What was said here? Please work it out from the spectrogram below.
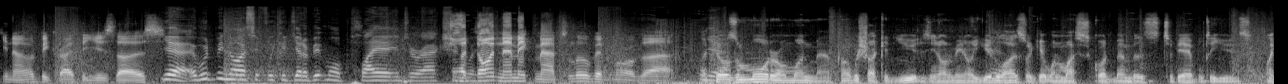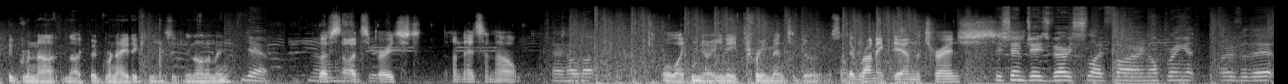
You know, it'd be great to use those. Yeah, it would be nice if we could get a bit more player interaction. Uh, dynamic maps, a little bit more of that. Like, Yeah. there was a mortar on one map I wish I could use, you know what I mean? Or utilize or get one of my squad members to be able to use. Like the grenade, like the grenader can use it, you know what I mean? yeah. No, Left I'm side's breached. I need some help. Okay, hold up. Or like, you know, you need three men to do it or They're running down the trench. This MG's very slow firing. I'll bring it over there.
